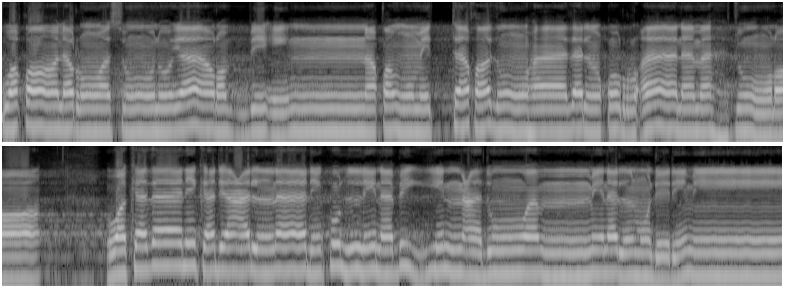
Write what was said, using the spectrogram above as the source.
وقال الرسول يا رب إن قوم اتخذوا هذا القرآن مهجورا. وكذلك جعلنا لكل نبي عدوا من المجرمين.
